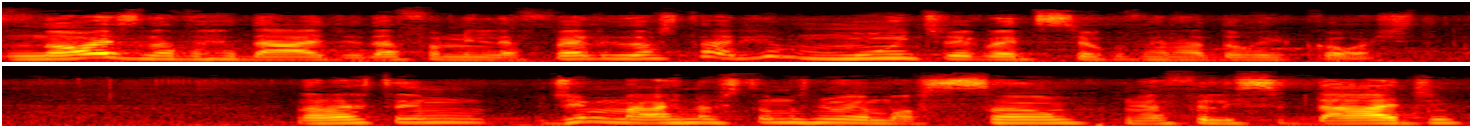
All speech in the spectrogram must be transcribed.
nós, na verdade, da família Félix, gostaria muito de agradecer ao governador Rui Costa. Nós temos demais, nós estamos numa emoção, numa felicidade.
